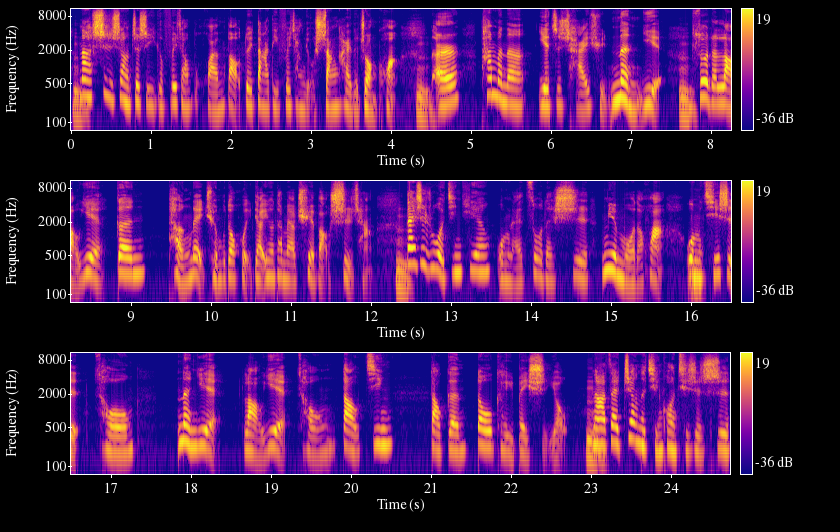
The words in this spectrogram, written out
那事实上，这是一个非常不环保、对大地非常有伤害的状况。嗯，而他们呢，也只采取嫩叶，嗯，所有的老叶跟。藤类全部都毁掉，因为他们要确保市场。但是如果今天我们来做的是面膜的话，我们其实从嫩叶、老叶，从到茎到根都可以被使用。那在这样的情况，其实是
